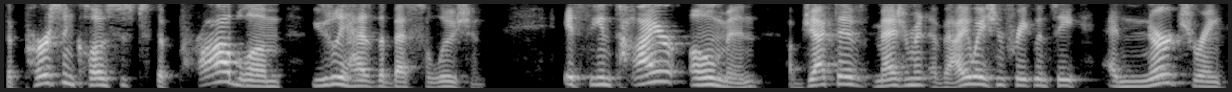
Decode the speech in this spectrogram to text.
The person closest to the problem usually has the best solution. It's the entire omen, objective, measurement, evaluation frequency, and nurturing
